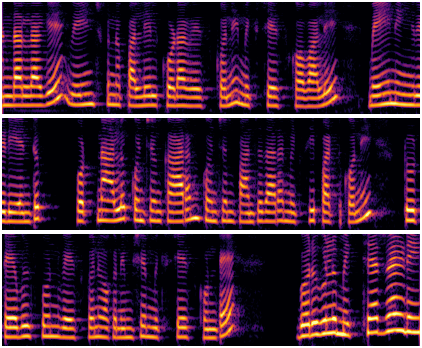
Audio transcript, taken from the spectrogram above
అండ్ అలాగే వేయించుకున్న పల్లీలు కూడా వేసుకొని మిక్స్ చేసుకోవాలి. మెయిన్ ఇంగ్రీడియంట్ పుట్నాలు కొంచెం కారం కొంచెం పంచదార మిక్సీ పట్టుకొని టూ టేబుల్ స్పూన్ వేసుకొని ఒక నిమిషం మిక్స్ చేసుకుంటే బొరుగులు మిక్చర్ రెడీ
